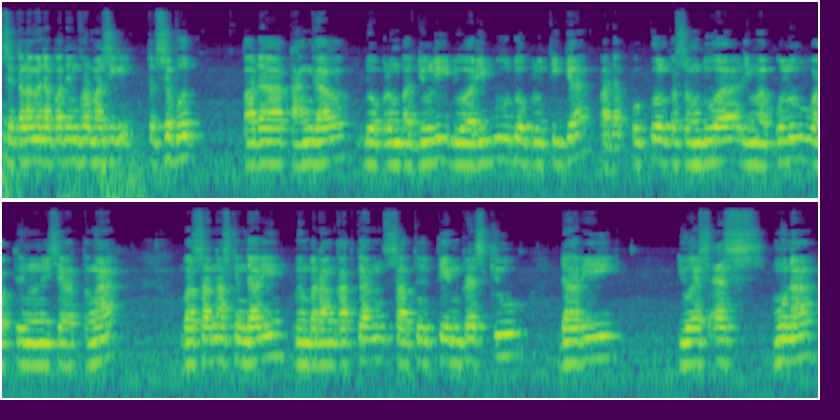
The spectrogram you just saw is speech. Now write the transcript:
Setelah mendapat informasi tersebut, pada tanggal 24 Juli 2023 pada pukul 02.50 waktu Indonesia Tengah, Basarnas Kendari memberangkatkan satu tim rescue dari USS Muna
